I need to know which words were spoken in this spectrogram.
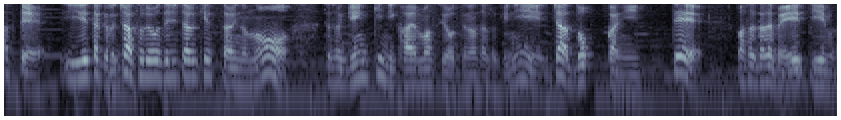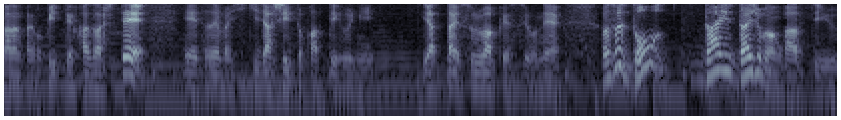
だって入れたけどじゃあそれをデジタル決済なのをじゃあそれ現金に変えますよってなった時にじゃあどっかに行ってまあ、それ例えば ATM かなんかでピッてかざして、えー例えば引き出しとかっていう風にやったりするわけですよね。それどう大丈夫なのかなっていう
